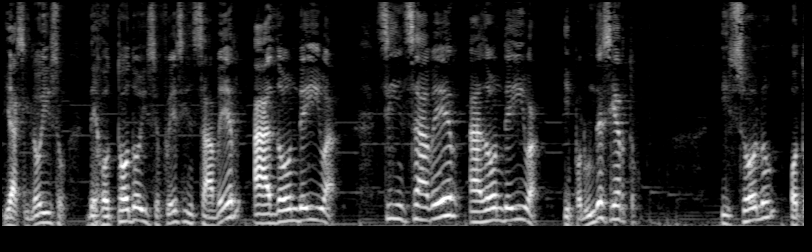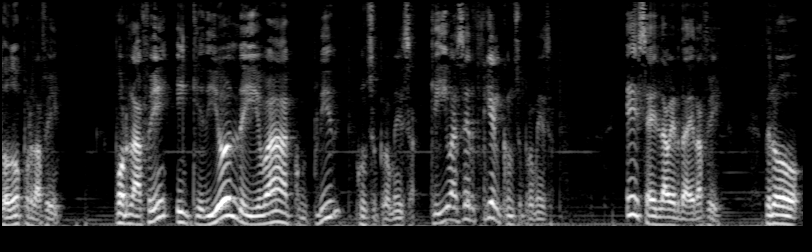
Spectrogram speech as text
Y así lo hizo, dejó todo y se fue sin saber a dónde iba, sin saber a dónde iba, y por un desierto, y solo o todo por la fe. Por la fe en que Dios le iba a cumplir con su promesa, que iba a ser fiel con su promesa. Esa es la verdadera fe. Pero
